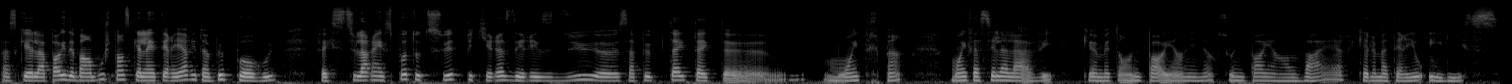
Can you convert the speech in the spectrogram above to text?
Parce que la paille de bambou, je pense que l'intérieur est un peu poreux. Fait que si tu la rinces pas tout de suite puis qu'il reste des résidus, ça peut peut-être être moins tripant, moins facile à laver que, mettons, une paille en inox ou une paille en verre, que le matériau est lisse.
